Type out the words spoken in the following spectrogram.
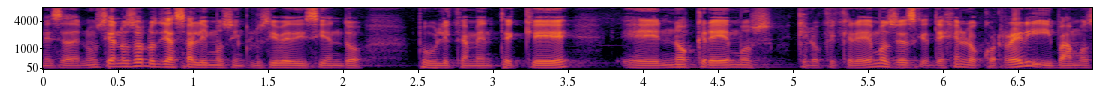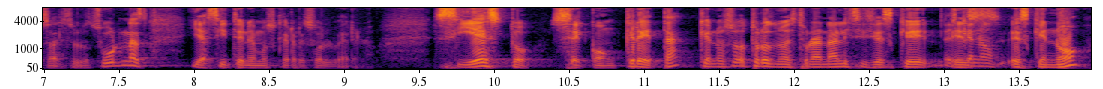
esa denuncia. Nosotros ya salimos inclusive diciendo públicamente que eh, no creemos, que lo que creemos es que déjenlo correr y vamos a las urnas y así tenemos que resolverlo. Si esto se concreta, que nosotros nuestro análisis es que, es, que no. Es que no.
